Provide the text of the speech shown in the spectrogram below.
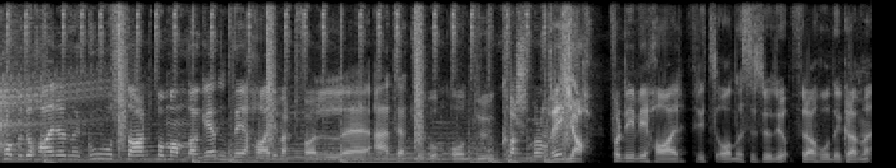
Håper du har en god start på mandagen. Det har i hvert fall eh, jeg, Tete Lidbom, og du, Karsten Blomvik. Ja. fordi vi har Fritz Aanes i studio fra Hodet i klemme.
